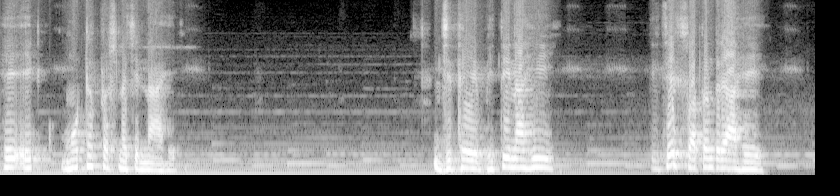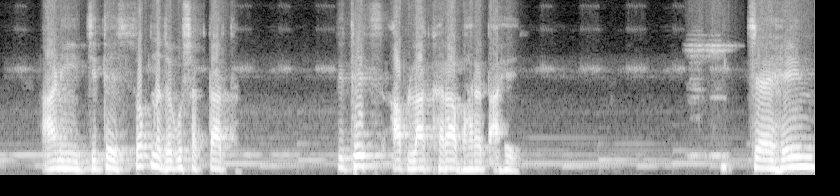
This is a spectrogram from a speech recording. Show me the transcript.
हे एक मोठं प्रश्नचिन्ह आहे. जिथे भीती नाही तिथेच स्वातंत्र्य आहे आणि जिथे स्वप्न जगू शकतात तिथेच आपला खरा भारत आहे. जय हिंद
